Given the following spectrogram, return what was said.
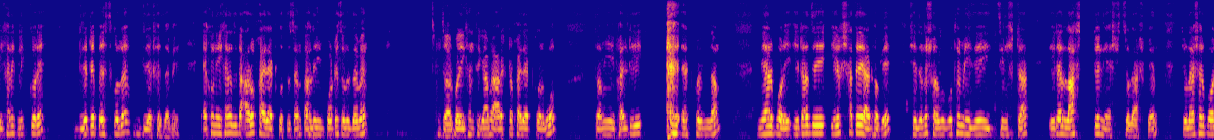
এইখানে ক্লিক করে ডিলেটে পেস্ট করলে ডিলেট হয়ে যাবে। এখন এখানে যদি আরও ফাইল অ্যাড করতে চান, তাহলে ইম্পোর্টে চলে যাবেন। যাওয়ার পর এখান থেকে আমি আরেকটা ফাইল অ্যাড করব। তো আমি এই ফাইলটি অ্যাড করে নিলাম। নেওয়ার পরে এটা যে এর সাথে অ্যাড হবে, সেজন্য সর্বপ্রথম এই যে এই জিনিসটা, এটা লাস্টে নিয়ে চলে আসবেন। চলে আসার পর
